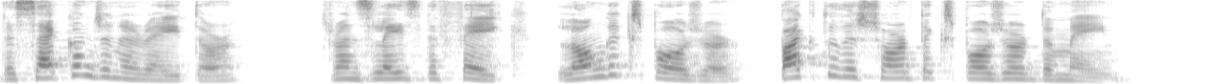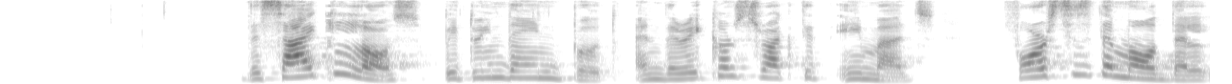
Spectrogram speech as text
The second generator translates the fake long exposure back to the short exposure domain. The cycle loss between the input and the reconstructed image forces the model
